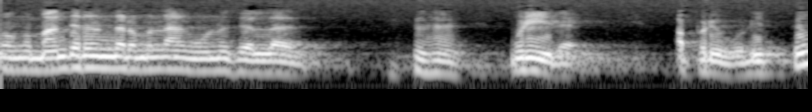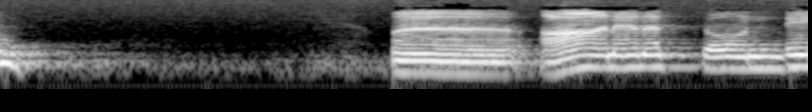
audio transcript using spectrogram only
உங்க மந்திரந்திரம் எல்லாம் அங்க ஒண்ணும் செல்லாது. முடியல. அப்படி ஒடித்தும் ஆஹ், தோன்றி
